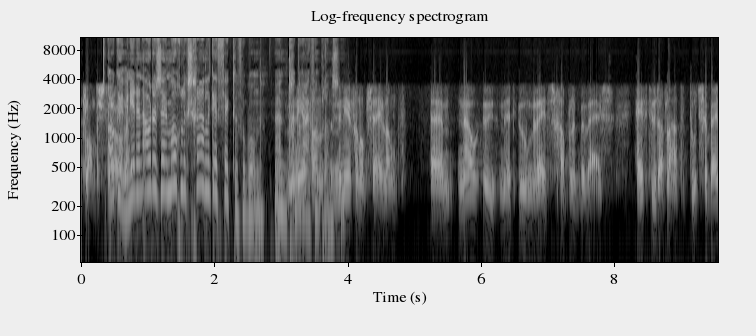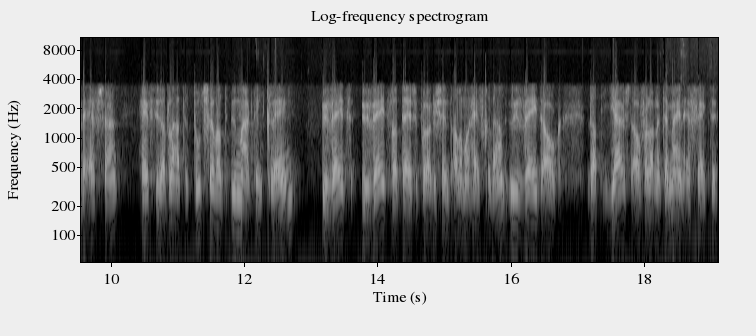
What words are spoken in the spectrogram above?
plantensterolen. Oké, okay, meneer Den Oude, zijn mogelijk schadelijke effecten verbonden aan het gebruik van, van Meneer Van Opzeeland, um, nou u met uw wetenschappelijk bewijs... heeft u dat laten toetsen bij de EFSA... Heeft u dat laten toetsen? Want u maakt een claim u weet, u weet wat deze producent allemaal heeft gedaan. U weet ook dat juist over lange termijn effecten...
